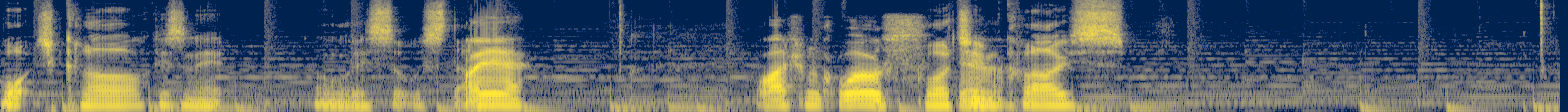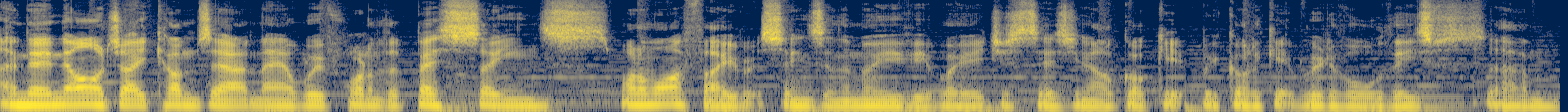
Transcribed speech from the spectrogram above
watch Clark, isn't it? All this sort of stuff. Oh yeah. Watch him close. Watch Yeah. him close. And then RJ comes out now with one of the best scenes, one of my favourite scenes in the movie, where he just says, "You know, I've got to get, we've got to get rid of all these um,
